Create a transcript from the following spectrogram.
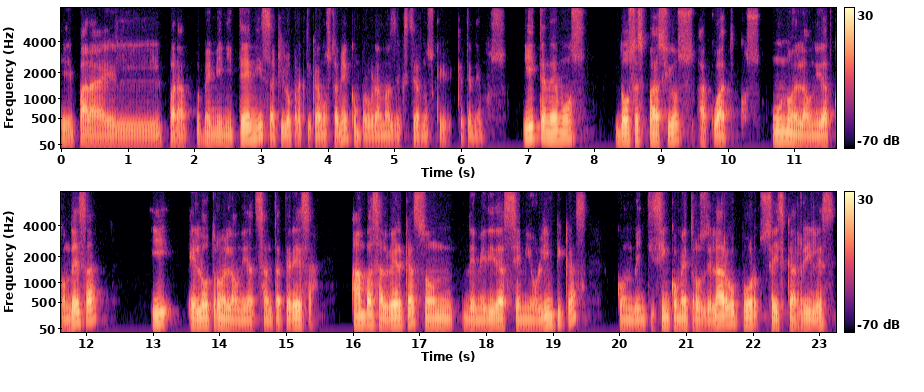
eh, para el para mini tenis, aquí lo practicamos también con programas externos que, que tenemos. Y tenemos dos espacios acuáticos, uno en la unidad Condesa y el otro en la unidad Santa Teresa. Ambas albercas son de medidas semiolímpicas, con 25 metros de largo por 6 carriles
